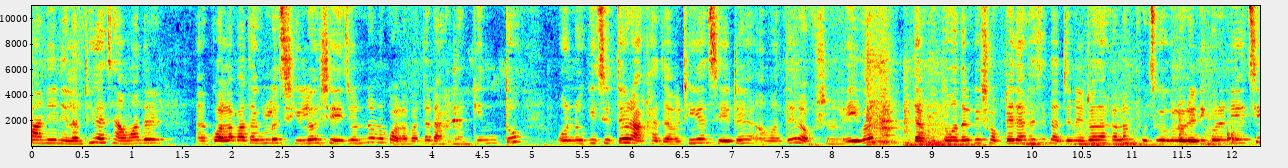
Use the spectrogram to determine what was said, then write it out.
বানিয়ে নিলাম, ঠিক আছে? আমাদের কলা পাতাগুলো ছিল, সেই জন্য আমরা কলা পাতা রাখলাম। কিন্তু অন্য কিছুতেও রাখা যাবে, ঠিক আছে? এটা আমাদের অপশনাল এইবার দেখো, তোমাদেরকে সবটাই দেখাচ্ছি, তার জন্য এটাও দেখালাম, ফুচকাগুলো রেডি করে নিয়েছি।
